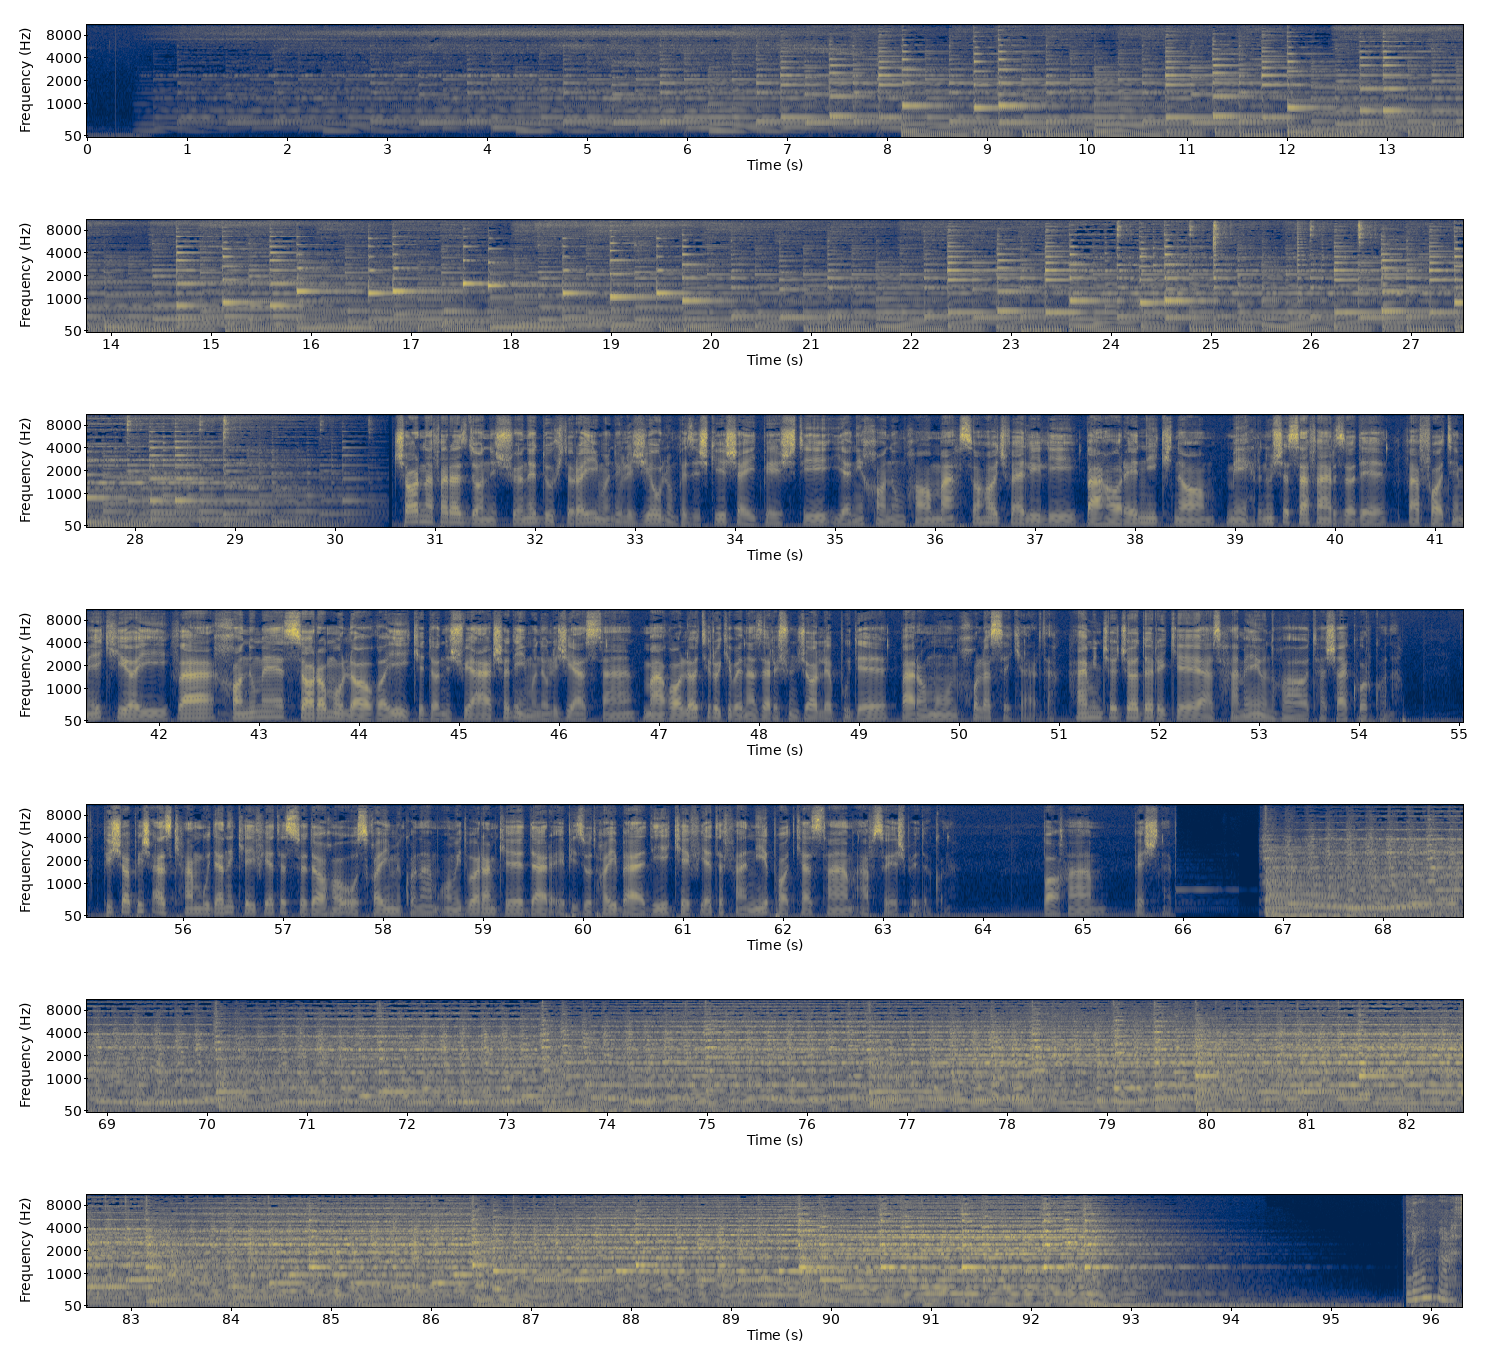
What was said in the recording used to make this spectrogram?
چهار نفر از دانشجویان دکترای ایمونولوژی علوم پزشکی شهید بهشتی یعنی خانم ها محسا حاج ولیلی، بهاره نیکنام، مهرنوش سفرزاده و فاطمه کیایی و خانم سارا ملاقایی که دانشجوی ارشد ایمونولوژی هستند مقالاتی رو که به نظرشون جالب بوده برامون خلاصه کردن. همینجا جا داره که از همه اونها تشکر کنم. پیشاپیش از کم بودن کیفیت صداها عذرخواهی می‌کنم. امیدوارم که در اپیزودهای بعدی کیفیت فنی پادکست هم افزایش پیدا کنه. با هم بشنویم.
